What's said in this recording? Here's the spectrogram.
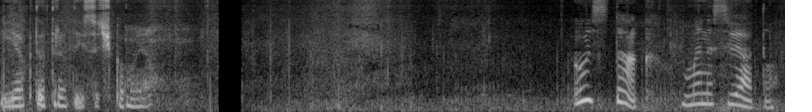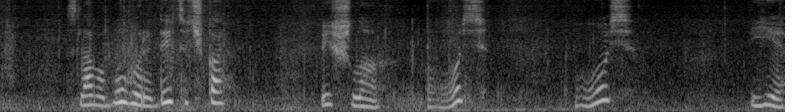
як тут радисочка моя. Ось так. У мене свято. Слава Богу, редицечка пішла. Ось, ось Є,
